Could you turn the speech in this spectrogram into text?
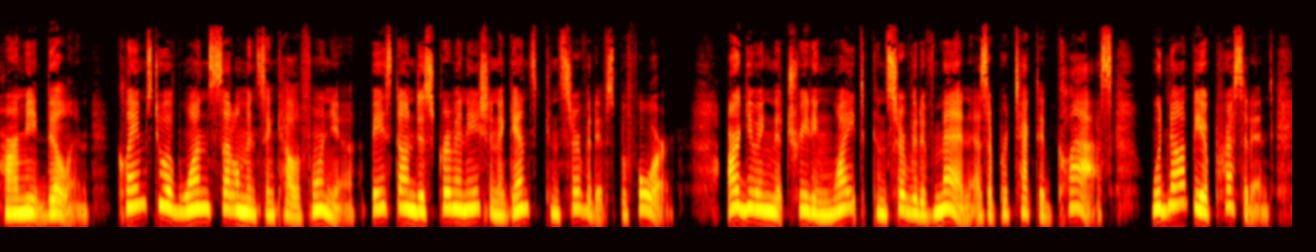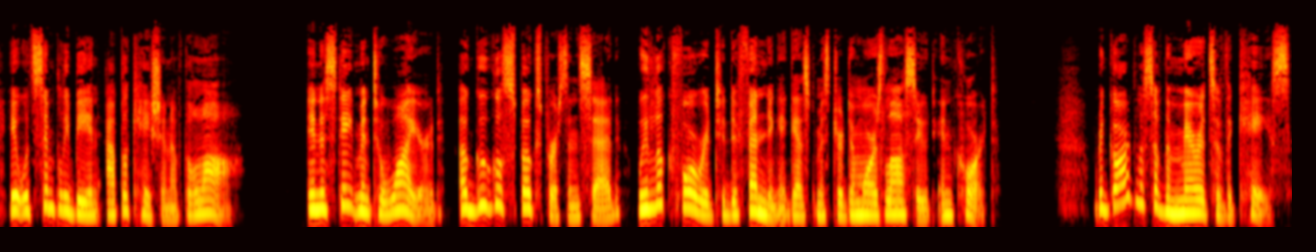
Harmeet Dillon, claims to have won settlements in California based on discrimination against conservatives before, arguing that treating white conservative men as a protected class would not be a precedent, it would simply be an application of the law. In a statement to Wired, a Google spokesperson said, We look forward to defending against Mr. Damore's lawsuit in court. Regardless of the merits of the case,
